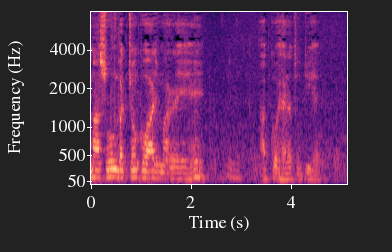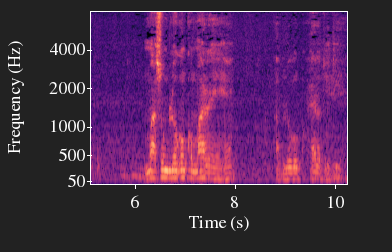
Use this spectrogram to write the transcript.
معصوم بچوں کو آج مار رہے ہیں آپ کو حیرت ہوتی ہے معصوم لوگوں کو مار رہے ہیں آپ لوگوں کو حیرت ہوتی ہے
